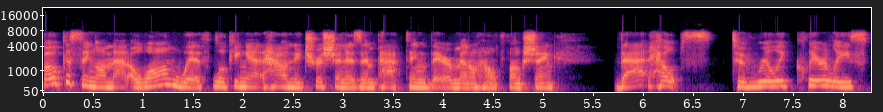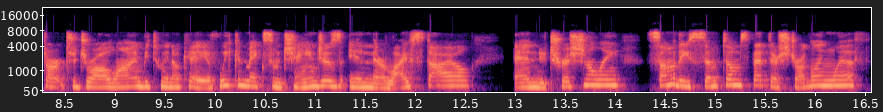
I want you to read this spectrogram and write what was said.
focusing on that, along with looking at how nutrition is impacting their mental health functioning, that helps to really clearly start to draw a line between okay, if we can make some changes in their lifestyle and nutritionally, some of these symptoms that they're struggling with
